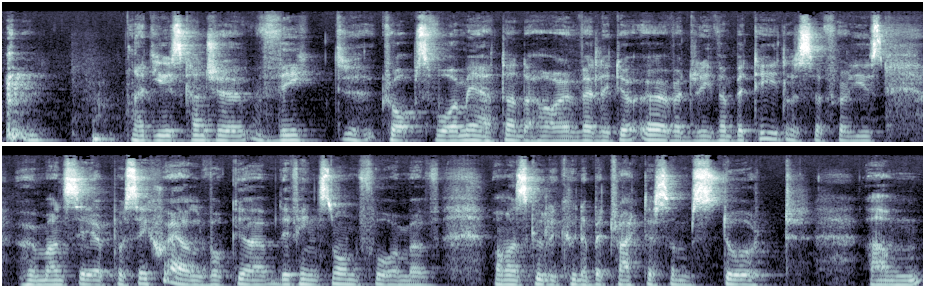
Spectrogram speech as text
att just kanske vikt, kroppsform, ätande har en väldigt överdriven betydelse för just hur man ser på sig själv. Och uh, det finns någon form av vad man skulle kunna betrakta som stört um,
